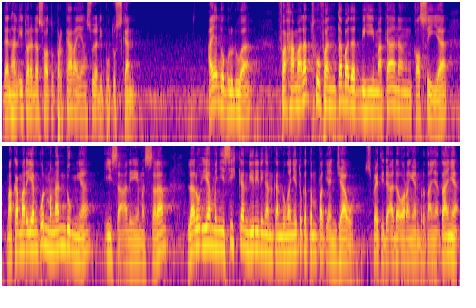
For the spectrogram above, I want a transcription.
dan hal itu adalah suatu perkara yang sudah diputuskan. Ayat 22, fahamalathu fantabadat bihi makanan qasiyya, maka Maryam pun mengandungnya Isa alaihi alaihissalam. Lalu ia menyisihkan diri dengan kandungannya itu ke tempat yang jauh supaya tidak ada orang yang bertanya-tanya.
